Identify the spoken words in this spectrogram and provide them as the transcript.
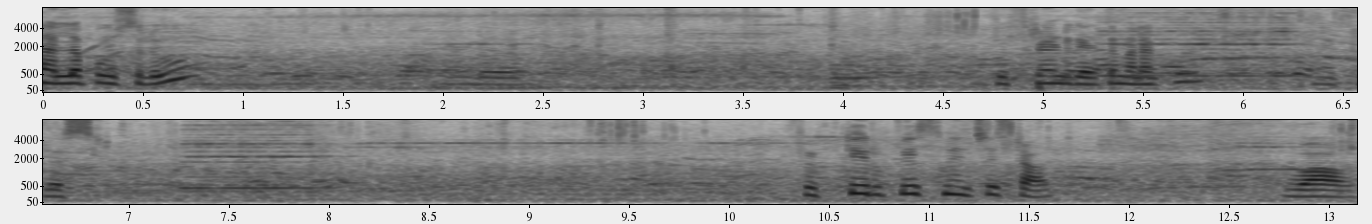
నల్ల పూసలు. అండ్ డిఫరెంట్గా అయితే మనకు నెక్లెస్. ఫిఫ్టీ రూపీస్ నుంచి స్టార్ట్. వావ్.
